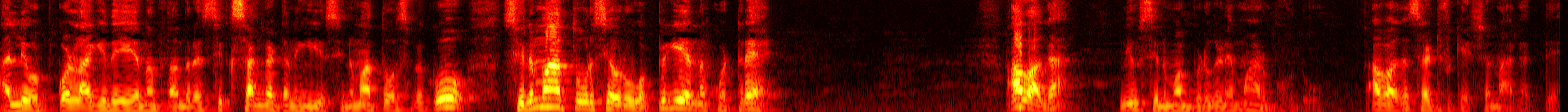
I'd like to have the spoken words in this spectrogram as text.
ಅಲ್ಲಿ ಒಪ್ಕೊಳ್ಳಾಗಿದೆ ಏನಂತಂದರೆ ಸಿಖ್ ಸಂಘಟನೆಗೆ ಈ ಸಿನಿಮಾ ತೋರಿಸ್ಬೇಕು. ಸಿನಿಮಾ ತೋರಿಸಿ ಅವರು ಒಪ್ಪಿಗೆಯನ್ನು ಕೊಟ್ಟರೆ ಆವಾಗ ನೀವು ಸಿನಿಮಾ ಬಿಡುಗಡೆ ಮಾಡಬಹುದು ಆವಾಗ ಸರ್ಟಿಫಿಕೇಷನ್ ಆಗತ್ತೆ.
